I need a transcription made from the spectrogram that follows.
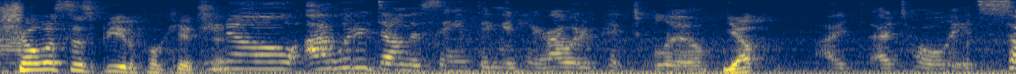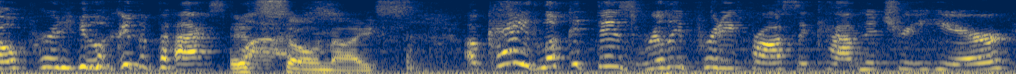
Show us this beautiful kitchen. You know, I would have done the same thing in here. I would have picked blue. yep. I, I totally. It's so pretty. Look at the backsplash. It's so nice. Okay, look at this really pretty frosted cabinetry here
